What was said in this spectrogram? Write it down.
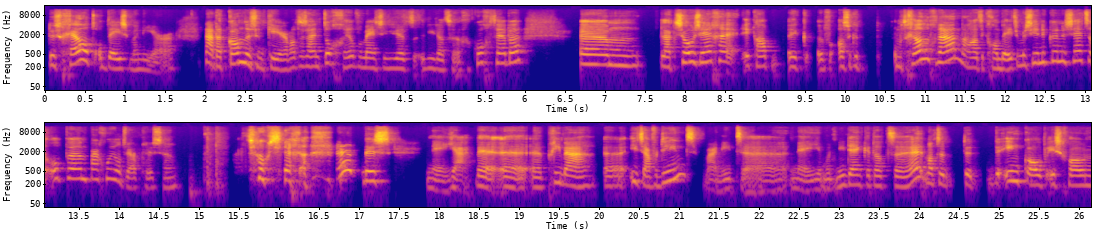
dus geld op deze manier. Nou, dat kan dus een keer. Want er zijn toch heel veel mensen die dat, die dat uh, gekocht hebben. Um, laat ik zo zeggen, ik had, ik, als ik het om het geld had gedaan... dan had ik gewoon beter mijn zinnen kunnen zetten op uh, een paar goede ontwerpklussen. Zo zeggen. Hè? Dus nee, ja, uh, uh, prima iets aan verdiend, maar niet, nee, je moet niet denken dat, hè, want de, de, de inkoop is gewoon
